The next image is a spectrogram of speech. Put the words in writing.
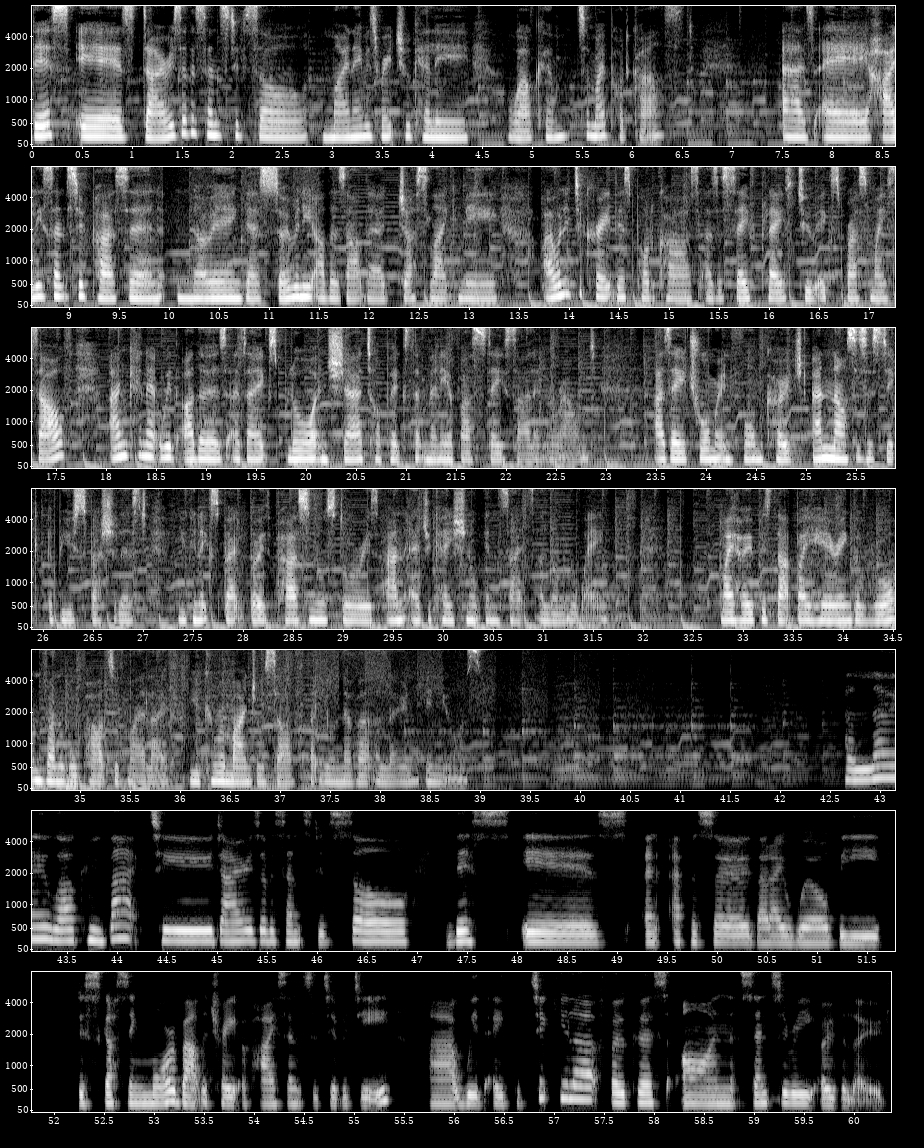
This is Diaries of a Sensitive Soul. My name is Rachael Kelly. Welcome to my podcast. As a highly sensitive person, knowing there's so many others out there just like me, I wanted to create this podcast as a safe place to express myself and connect with others as I explore and share topics that many of us stay silent around. As a trauma informed coach and narcissistic abuse specialist, you can expect both personal stories and educational insights along the way. My hope is that by hearing the raw and vulnerable parts of my life, you can remind yourself that you're never alone in yours. Hello, welcome back to Diaries of a Sensitive Soul. This is an episode that I will be discussing more about the trait of high sensitivity uh, with a particular focus on sensory overload.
